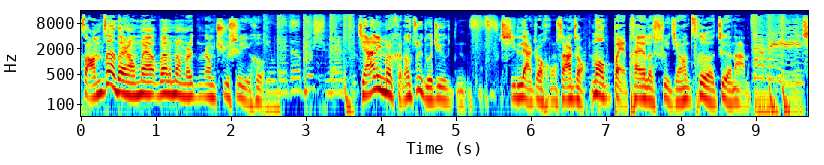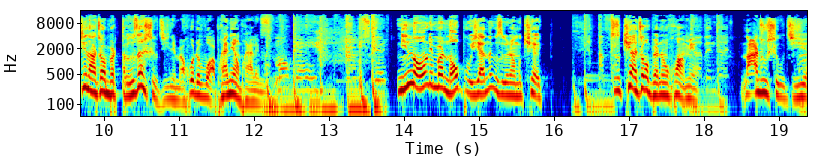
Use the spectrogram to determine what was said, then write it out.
咱们再再让慢完了慢慢让去世以后，家里面可能最多就洗两张婚纱照，弄个摆台了，水晶册这那的，其他照片都在手机里面或者网盘、硬盘里面。你脑里面脑补一下那个时候让我们看，就是看照片那种画面，拿出手机。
